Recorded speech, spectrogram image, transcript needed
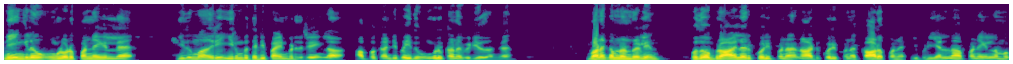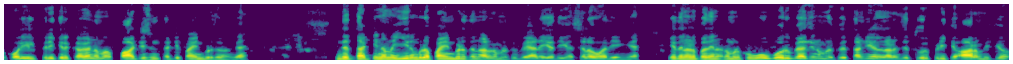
நீங்களும் உங்களோட பண்ணைகளில் இது மாதிரி இரும்பு தட்டி பயன்படுத்துறீங்களா அப்போ கண்டிப்பாக இது உங்களுக்கான வீடியோ தாங்க. வணக்கம் நண்பர்களே. பொதுவாக பிராய்லர் கோழி பண்ணை நாட்டுக்கோழி பண்ணை காடை பண்ணை. இப்படி எல்லா பண்ணைகளும் நம்ம கோழிகள் பிரிக்கிறதுக்காக நம்ம பார்ட்டிஷன் தட்டி பயன்படுத்துவாங்க இந்த தட்டி நம்ம இரும்புல பயன்படுத்தினால நம்மளுக்கு வேலை அதிகம் செலவும் அதிகங்க. எதனால பார்த்தீங்கன்னா நம்மளுக்கு ஒவ்வொரு பேட்சும் நம்மளுக்கு தண்ணியில் நனைஞ்சு துருப்பிடிக்க ஆரம்பிக்கும்.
